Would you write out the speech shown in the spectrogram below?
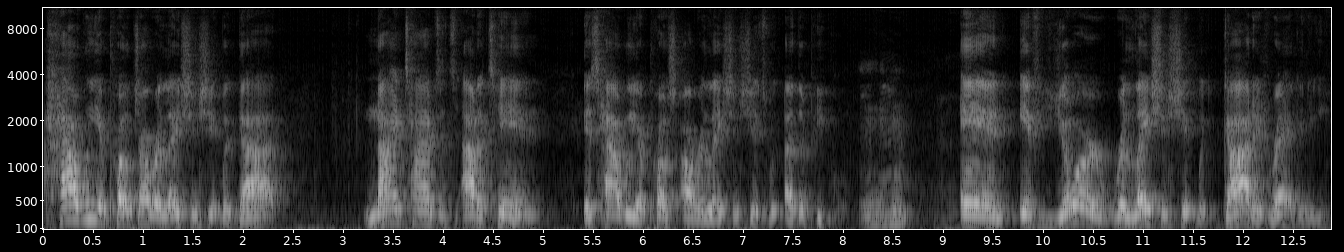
how we approach our relationship with God, nine times out of ten, is how we approach our relationships with other people. Mm-hmm. And if your relationship with God is raggedy,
